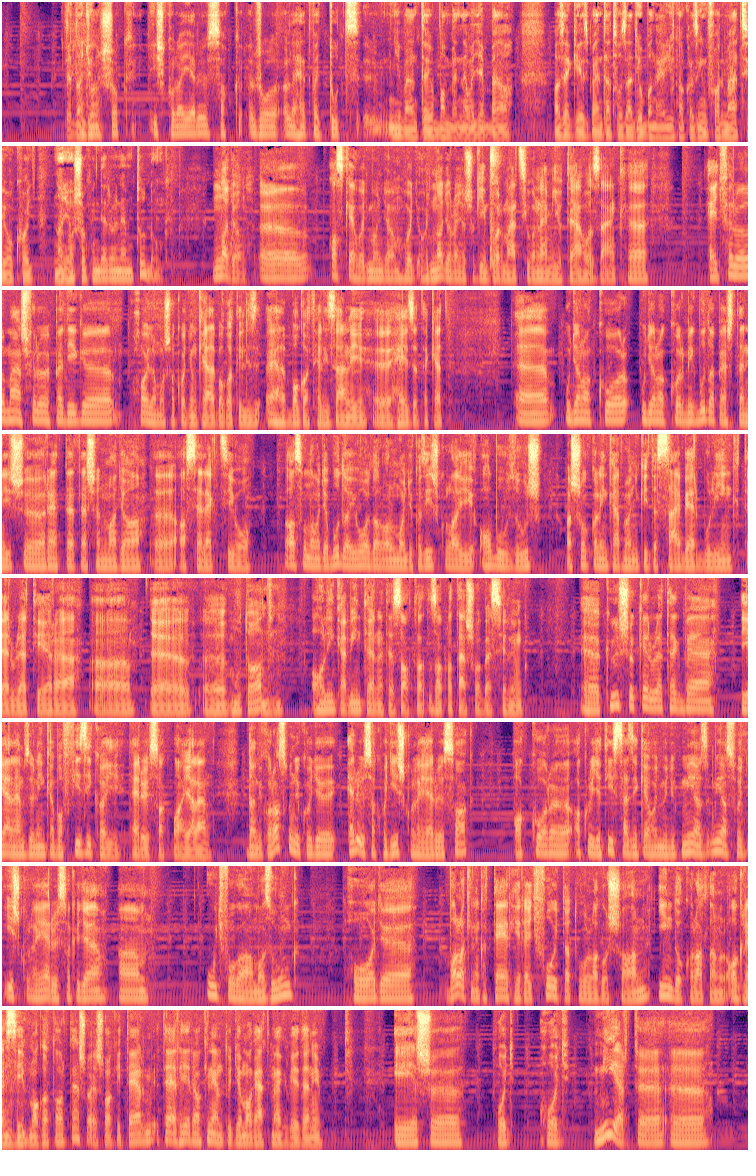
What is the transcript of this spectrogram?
de nagyon sok iskolai erőszakról lehet, vagy tudsz, nyilván te jobban benne vagy ebben a, az egészben, tehát hozzád jobban eljutnak az információk, hogy nagyon sok mindenről nem tudunk? Nagyon. Ö, azt kell, hogy mondjam, hogy, hogy nagyon-nagyon sok információ nem jut el hozzánk. Egyfelől, másfelől pedig hajlamosak vagyunk elbagateliz- elbagatelizálni helyzeteket. Ugyanakkor, ugyanakkor még Budapesten is rettetesen nagy a, a szelekció. Azt mondom, hogy a budai oldalon mondjuk az iskolai abúzus, a sokkal inkább mondjuk itt a cyberbullying területére uh, uh, uh, mutat, uh-huh. ahol inkább internetes zaklatásról beszélünk. Külső kerületekben jellemzően inkább a fizikai erőszak van jelen. De amikor azt mondjuk, hogy erőszak vagy iskolai erőszak, akkor, akkor ugye tisztázni kell, hogy mondjuk mi az, mi az hogy iskolai erőszak, ugye um, úgy fogalmazunk, hogy valakinek a terhére egy folytatólagosan, indokolatlanul agresszív uh-huh. magatartás, és valaki ter- terhére, aki nem tudja magát megvédeni. És hogy, hogy miért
